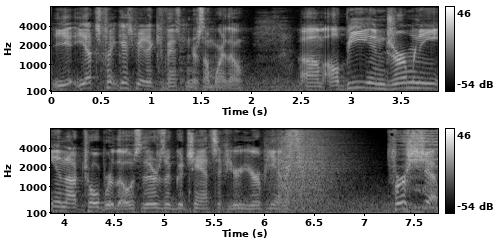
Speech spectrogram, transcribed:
You, you have to catch me at a convention or somewhere though. Um, I'll be in Germany in October though, so there's a good chance if you're European. First ship.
